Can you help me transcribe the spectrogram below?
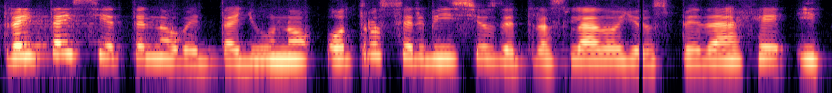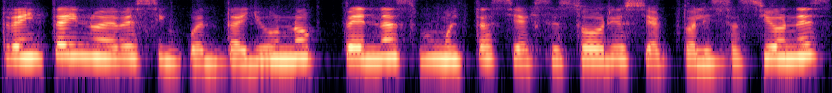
3791, otros servicios de traslado y hospedaje y 3951, penas, multas y accesorios y actualizaciones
